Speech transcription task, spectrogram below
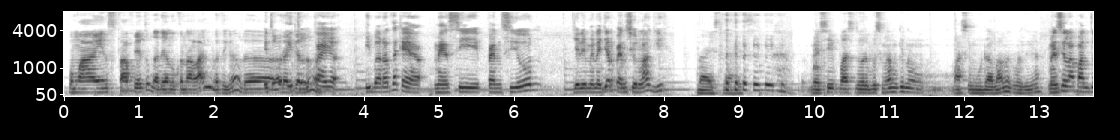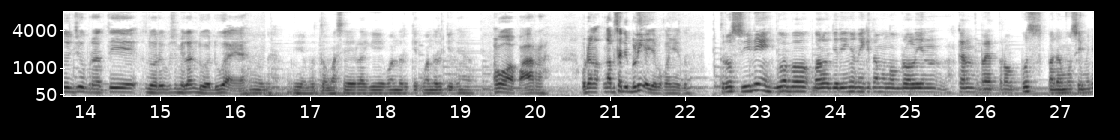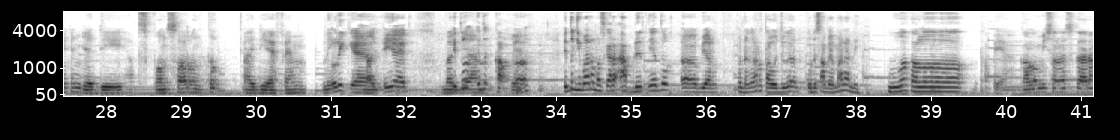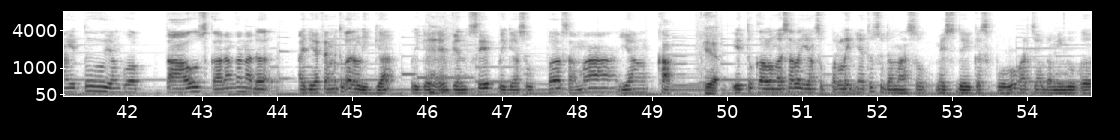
pemain staffnya itu nggak ada yang lu kenal lagi berarti kan? Udah itu itu kayak ibaratnya kayak Messi pensiun jadi manajer pensiun lagi nice nice. Messi pas 2009 mungkin masih muda banget berarti kan. Messi 87 berarti 2009 22 ya Udah, Iya betul masih lagi wonderkid wonderkidnya. oh parah udah nggak- bisa dibeli aja pokoknya itu Terus ini gua baru, baru jadi ingat nih kita mau ngobrolin kan Retropus pada musim ini kan jadi sponsor untuk IDFM League, League ya Bag- iya bagian itu- itu- cup ya. Hah? Itu gimana mas sekarang update nya tuh eh, biar pendengar tahu juga udah sampai mana nih Gua kalau apa ya? Kalau misalnya sekarang itu yang gua tahu sekarang kan ada IDFM itu ada liga, liga Mhm. championship, liga super sama yang cup. Iya. Itu kalau nggak salah yang Super League-nya itu sudah masuk match day ke 10, artinya udah minggu ke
